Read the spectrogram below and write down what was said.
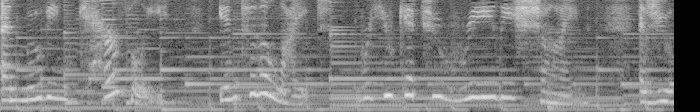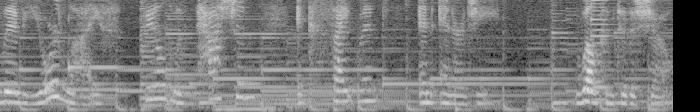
and moving carefully into the light where you get to really shine as you live your life filled with passion, excitement, and energy. Welcome to the show.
